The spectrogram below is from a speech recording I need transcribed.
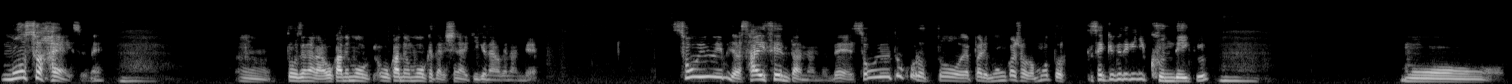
ものすごい早いですよね。うんうん。当然ながらお金も、お金を儲けたりしないといけないわけなんで。そういう意味では最先端なので、そういうところと、やっぱり文科省がもっと積極的に組んでいく。うんもう、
